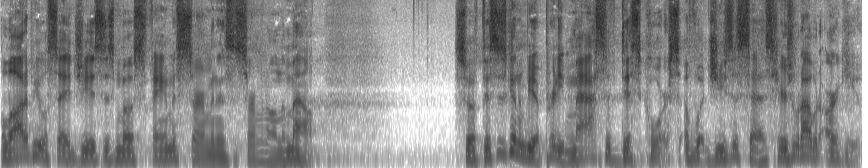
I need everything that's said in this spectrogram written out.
A lot of people say Jesus' most famous sermon is the Sermon on the Mount. So, if this is going to be a pretty massive discourse of what Jesus says, here's what I would argue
